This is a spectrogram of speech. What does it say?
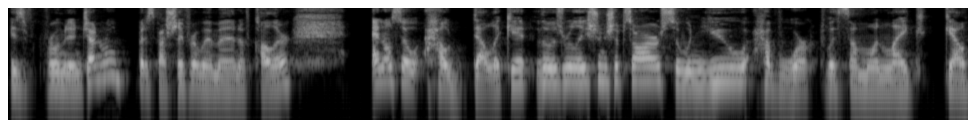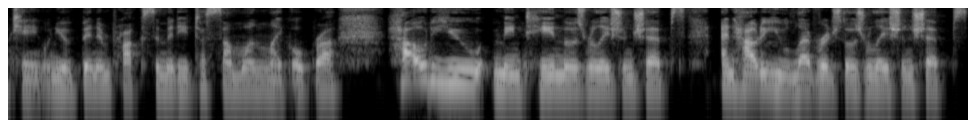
is for women in general, but especially for women of color. And also how delicate those relationships are. So when you have worked with someone like Gayle King, when you have been in proximity to someone like Oprah, how do you maintain those relationships and how do you leverage those relationships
